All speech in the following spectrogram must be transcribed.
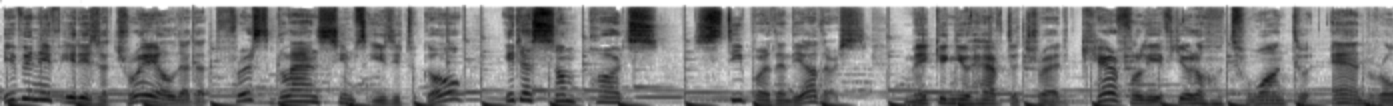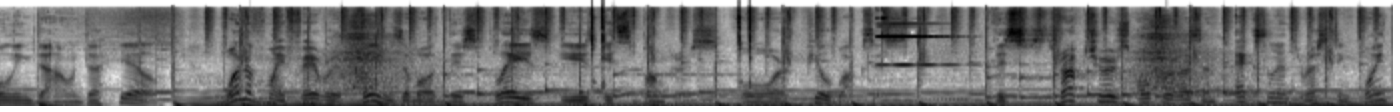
Even if it is a trail that at first glance seems easy to go, it has some parts steeper than the others, making you have to tread carefully if you don't want to end rolling down the hill. One of my favorite things about this place is its bunkers, or pillboxes. These structures offer us an excellent resting point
